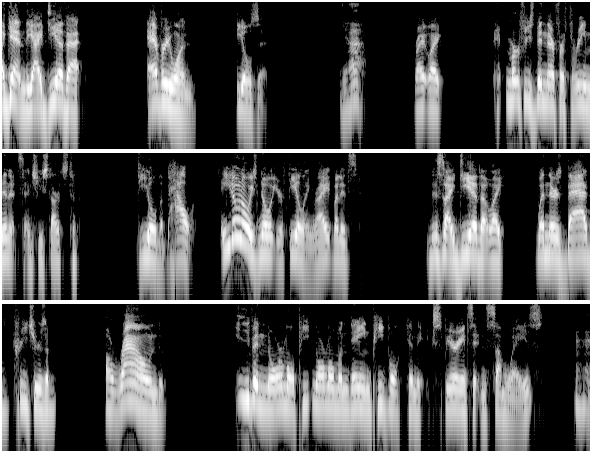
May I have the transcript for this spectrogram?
again, the idea that everyone feels it, Yeah. right? Like Murphy's been there for 3 minutes and she starts to feel the power. And you don't always know what you're feeling, right? But it's this idea that like when there's bad creatures a- around, even normal, pe- normal mundane people can experience it in some ways. hmm You,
